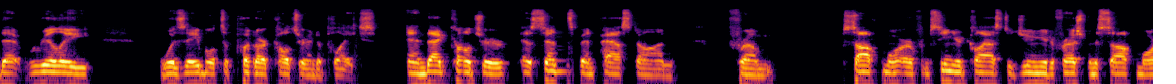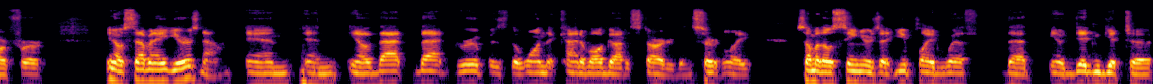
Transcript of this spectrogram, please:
that really was able to put our culture into place. And that culture has since been passed on from sophomore or from senior class to junior to freshman to sophomore for you know seven eight years now and mm-hmm. and you know that that group is the one that kind of all got it started and certainly some of those seniors that you played with that you know didn't get to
